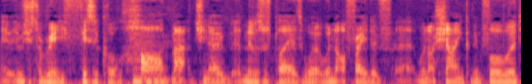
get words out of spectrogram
it was just a really physical, Hmm. hard match. You know, Middlesbrough's players were, were not afraid of, uh, were not shying coming forward.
